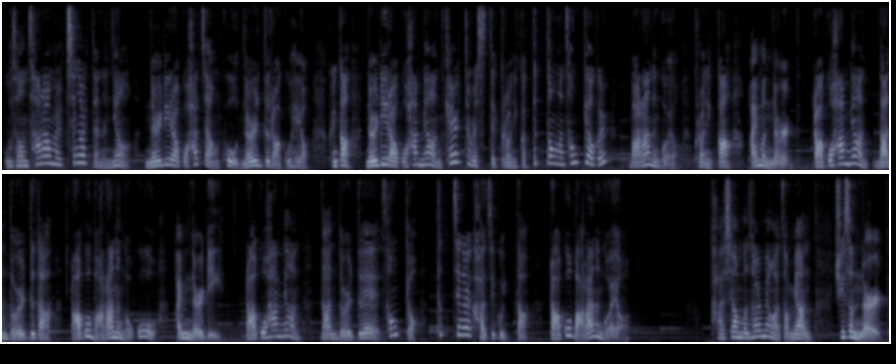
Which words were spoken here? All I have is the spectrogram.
우선 사람을 칭할 때는요, nerd이라고 하지 않고 nerd라고 해요. 그러니까 nerd이라고 하면 characteristic, 그러니까 특정한 성격을 말하는 거예요. 그러니까 I'm a nerd 라고 하면 난 nerd다 라고 말하는 거고 I'm nerdy 라고 하면 난 nerd의 성격, 특징을 가지고 있다 라고 말하는 거예요. 다시 한번 설명하자면 She's a nerd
